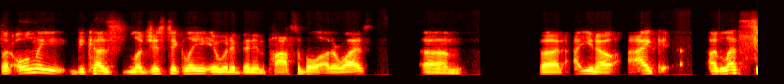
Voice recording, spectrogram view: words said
but only because logistically it would have been impossible otherwise. Um, but you know, I unless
